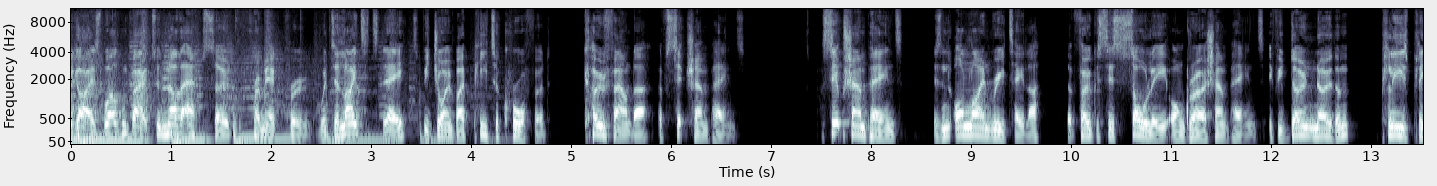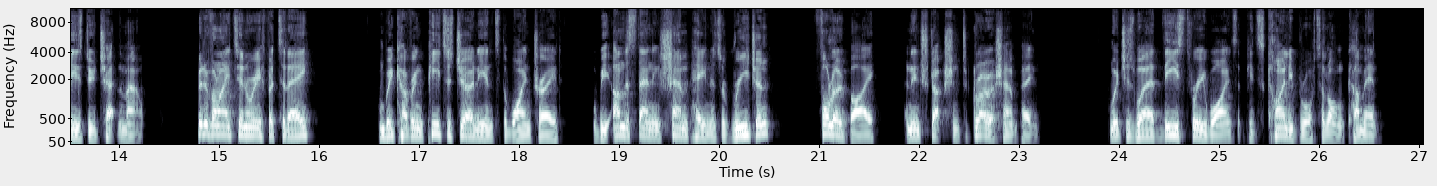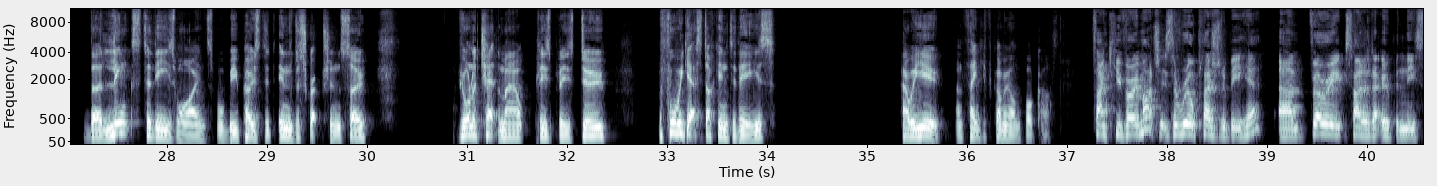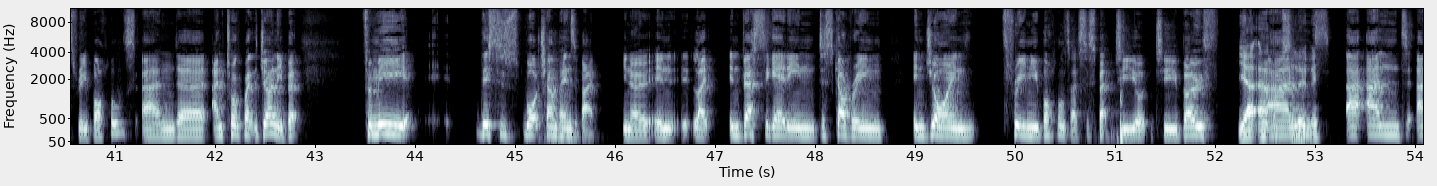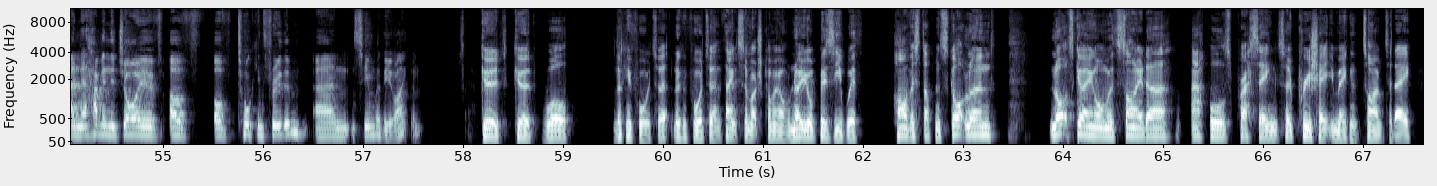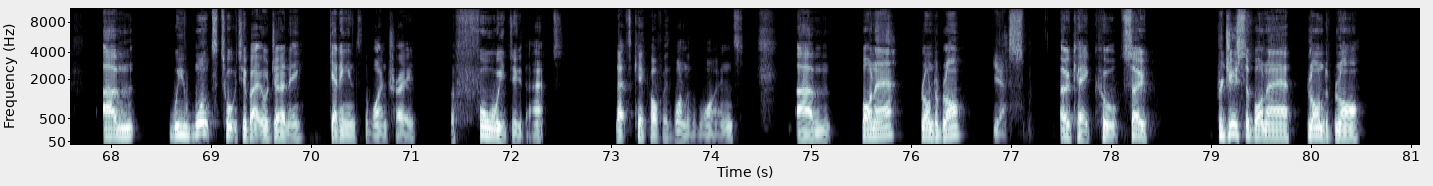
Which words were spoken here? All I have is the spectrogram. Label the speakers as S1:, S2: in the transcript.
S1: Hi, guys. Welcome back to another episode of Premier Cru. We're delighted today to be joined by Peter Crawford, co founder of Sip Champagnes. Sip Champagnes is an online retailer that focuses solely on grower champagnes. If you don't know them, please, please do check them out. Bit of an itinerary for today. We'll be covering Peter's journey into the wine trade. We'll be understanding champagne as a region, followed by an introduction to grower champagne, which is where these three wines that Peter's kindly brought along come in. The links to these wines will be posted in the description. So if you want to check them out, please, please do. Before we get stuck into these, how are you? And thank you for coming on the podcast.
S2: Thank you very much. It's a real pleasure to be here. I'm very excited to open these three bottles and uh, and talk about the journey. But for me, this is what champagne's about. You know, in like investigating, discovering, enjoying three new bottles. I suspect to you to you both.
S1: Yeah, absolutely.
S2: And and, and having the joy of of of talking through them and seeing whether you like them.
S1: Good, good. Well, looking forward to it. Looking forward to it. And thanks so much for coming on. I know you're busy with harvest up in Scotland. Lots going on with cider, apples, pressing. So appreciate you making the time today. Um, we want to talk to you about your journey getting into the wine trade. Before we do that, let's kick off with one of the wines. Um, Bonnaire, Blanc de Blanc.
S2: Yes.
S1: Okay, cool. So producer Bonnaire, Blanc de Blanc.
